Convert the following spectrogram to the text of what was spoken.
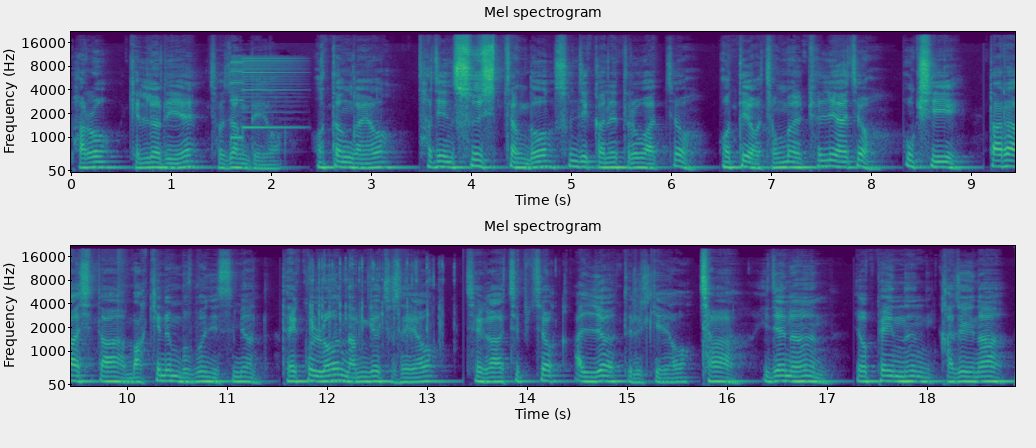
바로 갤러리에 저장돼요. 어떤가요? 사진 수십 장도 순식간에 들어왔죠? 어때요? 정말 편리하죠? 혹시 따라 하시다 막히는 부분 있으면 댓글로 남겨주세요. 제가 직접 알려드릴게요. 자, 이제는 옆에 있는 가족이나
